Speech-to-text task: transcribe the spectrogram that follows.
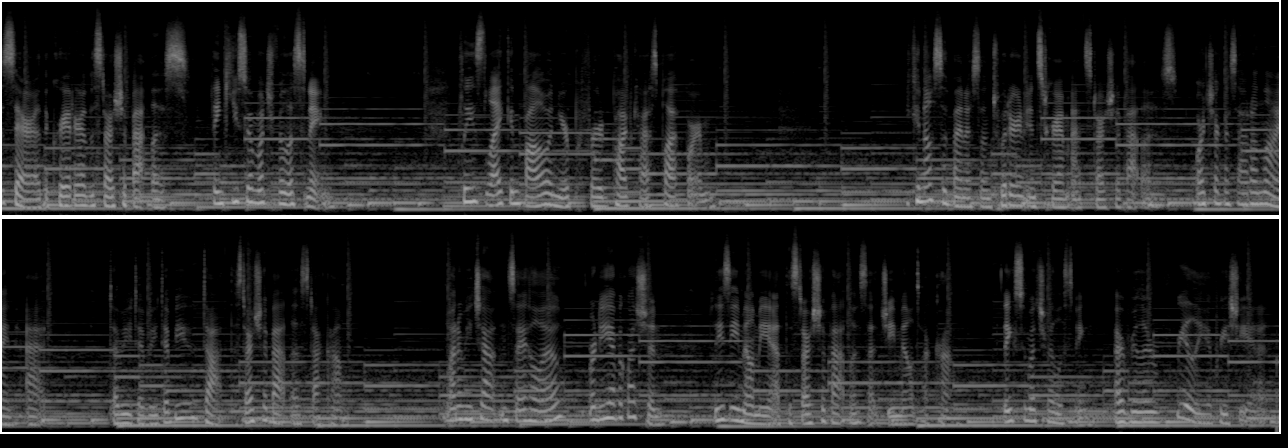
This is Sarah, the creator of the Starship Atlas. Thank you so much for listening. Please like and follow on your preferred podcast platform. You can also find us on Twitter and Instagram at Starship Atlas, or check us out online at www.thestarshipatlas.com. Want to reach out and say hello? Or do you have a question? Please email me at thestarshipatlas at gmail.com. Thanks so much for listening. I really, really appreciate it.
